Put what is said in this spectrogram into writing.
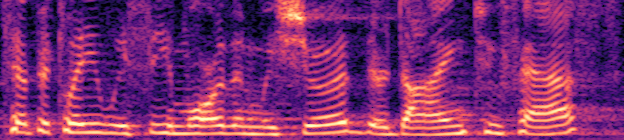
typically we see more than we should. They're dying too fast.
